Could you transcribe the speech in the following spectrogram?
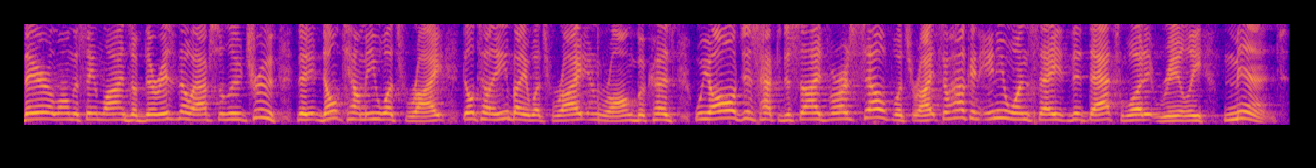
there along the same lines of there is no absolute truth. That don't tell me what's right. Don't tell anybody what's right and wrong because we all just have to decide for ourselves what's right. So how can anyone say that that's what it really meant?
